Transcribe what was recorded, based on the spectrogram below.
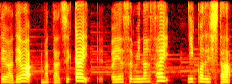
ではではまた次回おやすみなさい。ニコでした。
